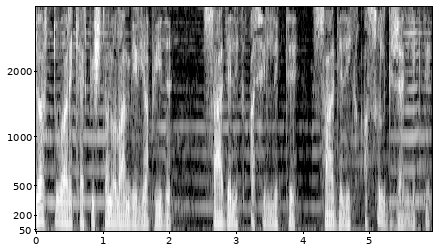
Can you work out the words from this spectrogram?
Dört duvarı kerpiçten olan bir yapıydı. Sadelik asillikti, sadelik asıl güzellikti.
